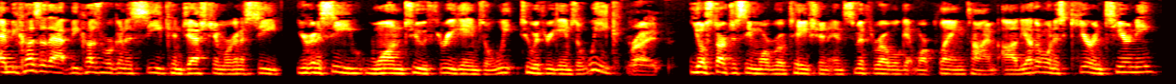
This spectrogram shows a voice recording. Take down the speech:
and because of that, because we're going to see congestion, we're going to see you're going to see one, two, three games a week, two or three games a week. Right. You'll start to see more rotation, and Smith Rowe will get more playing time. Uh, the other one is Kieran Tierney,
